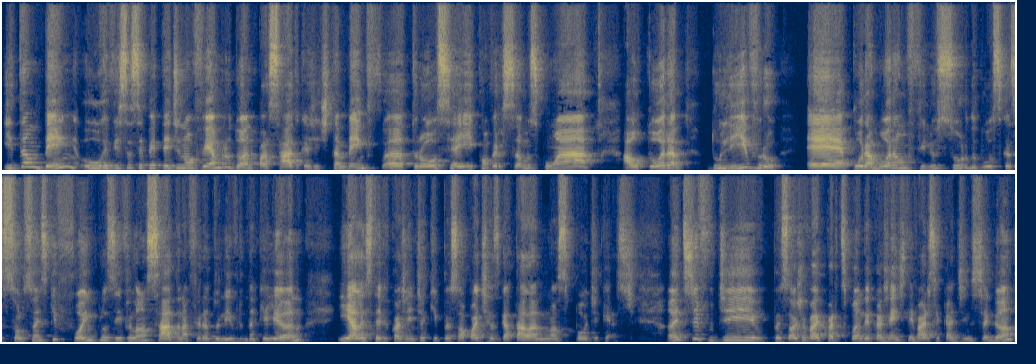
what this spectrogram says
E também o Revista CPT de novembro do ano passado, que a gente também uh, trouxe aí, conversamos com a, autora do livro é, Por Amor a um Filho Surdo, Buscas e Soluções, que foi, inclusive, lançado na Feira do Livro naquele ano, e ela esteve com a gente aqui, o pessoal pode resgatar lá no nosso podcast. Antes de, de o pessoal já vai participando aí com a gente, tem vários recadinhos chegando,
